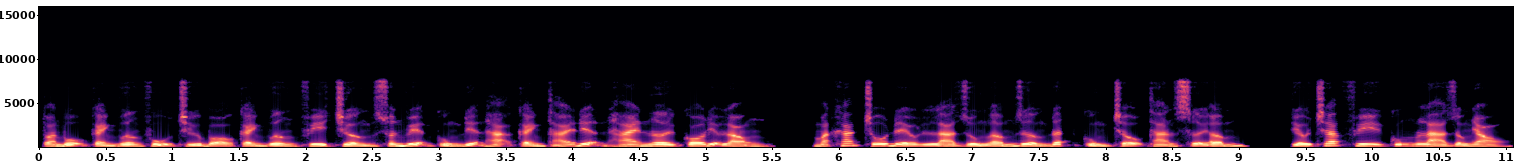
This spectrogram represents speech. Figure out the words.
Toàn bộ cảnh vương phủ trừ bỏ cảnh vương phi trường Xuân Viện cùng điện hạ cảnh Thái Điện hai nơi có địa long, mặt khác chỗ đều là dùng ấm giường đất cùng chậu than sưởi ấm, tiểu trác phi cũng là giống nhau.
